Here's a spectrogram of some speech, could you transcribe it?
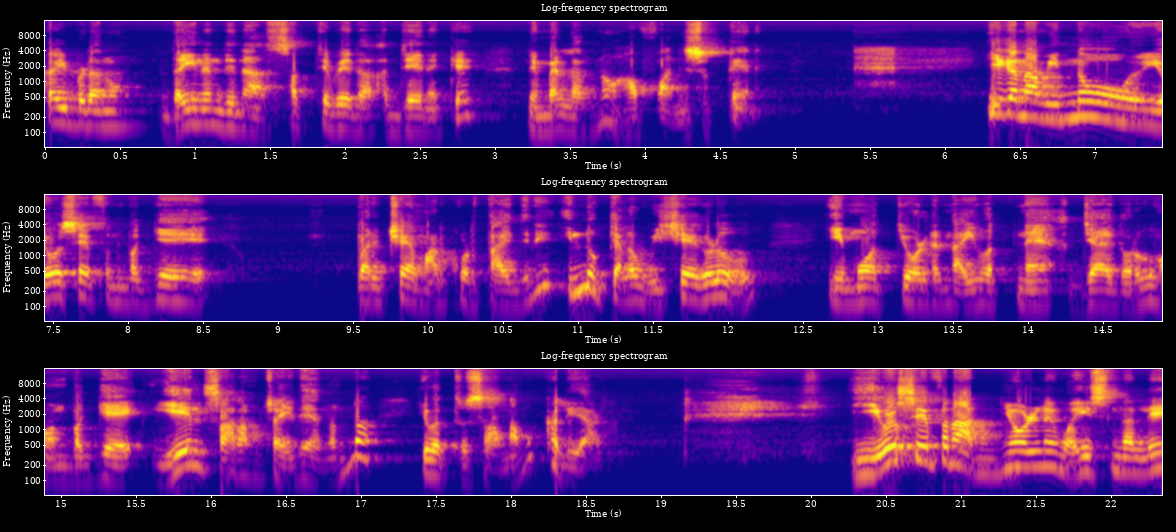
ಕೈಬಿಡನು ದೈನಂದಿನ ಸತ್ಯವೇದ ಅಧ್ಯಯನಕ್ಕೆ ನಿಮ್ಮೆಲ್ಲರನ್ನು ಆಹ್ವಾನಿಸುತ್ತೇನೆ. ಈಗ ನಾವು ಇನ್ನೂ ಯೋಸೆಫನ ಬಗ್ಗೆ ಪರಿಚಯ ಮಾಡಿಕೊಡ್ತಾ ಇದ್ದೀನಿ. ಇನ್ನು ಕೆಲವು ವಿಷಯಗಳು ಈ ಮೂವತ್ತೇಳರಿಂದ ಐವತ್ತನೇ ಅಧ್ಯಾಯದವರೆಗೂ ಅವನ ಬಗ್ಗೆ ಏನು ಸಾರಾಂಶ ಇದೆ ಅನ್ನೋದನ್ನ ಇವತ್ತು ಸಹ ನಾವು ಕಲಿಯೋಣ. ಯೋಸೇಫನ ಹದಿನೇಳನೇ ವಯಸ್ಸಿನಲ್ಲೇ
